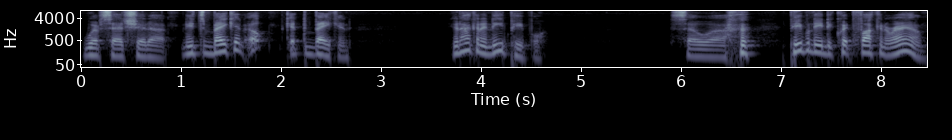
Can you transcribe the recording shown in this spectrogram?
whips that shit up. Need some bacon? Oh, get the bacon. You're not going to need people. So uh, people need to quit fucking around.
